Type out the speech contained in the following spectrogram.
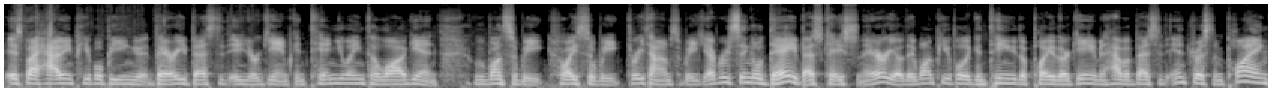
is by having people being very vested in your game, continuing to log in once a week, twice a week, three times a week, every single day, best case scenario. They want people to continue to play their game and have a vested interest in playing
